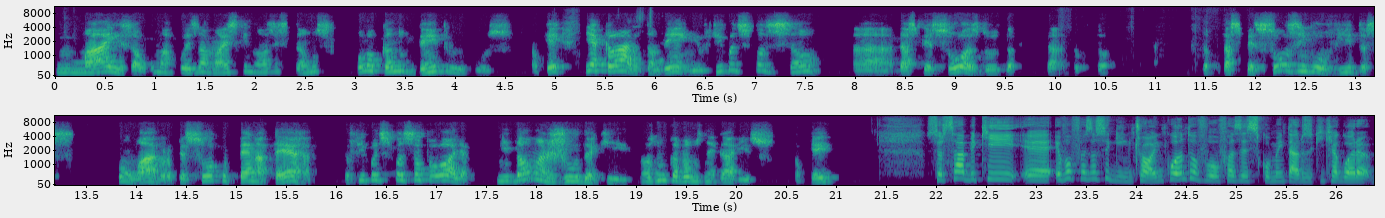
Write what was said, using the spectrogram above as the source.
um mais, alguma coisa a mais que nós estamos colocando dentro do curso, ok? E é claro também, eu fico à disposição ah, das pessoas, do, do, da, do, das pessoas envolvidas com o agro, a pessoa com o pé na terra, eu fico à disposição, falo, olha, me dá uma ajuda aqui, nós nunca vamos negar isso, ok? O senhor sabe que é, eu vou fazer o seguinte, ó, enquanto eu vou fazer esses comentários aqui, que agora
